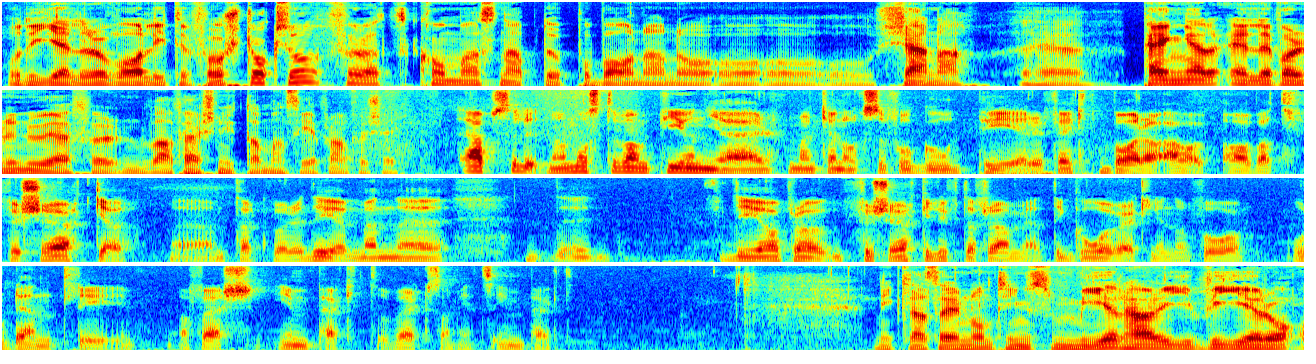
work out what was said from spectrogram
Och det gäller att vara lite först också för att komma snabbt upp på banan och, och, och, och tjäna eh, pengar eller vad det nu är för affärsnytta man ser framför sig. Absolut, man måste vara en pionjär. Man kan också få god PR-effekt bara av, av, att försöka eh, tack vare det. Men eh, det jag försöker lyfta fram är att det går verkligen att få ordentlig affärsimpact och verksamhetsimpact. Niklas, är det någonting mer här i VR och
